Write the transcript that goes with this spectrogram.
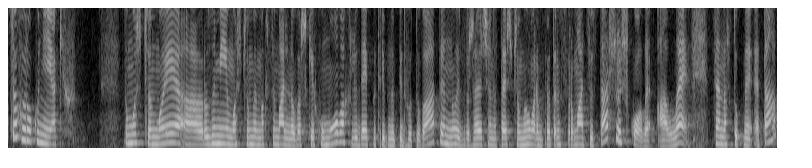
Цього року ніяких. Тому що ми е, розуміємо, що ми в максимально важких умовах людей потрібно підготувати. Ну і зважаючи на те, що ми говоримо про трансформацію старшої школи, але це наступний етап.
